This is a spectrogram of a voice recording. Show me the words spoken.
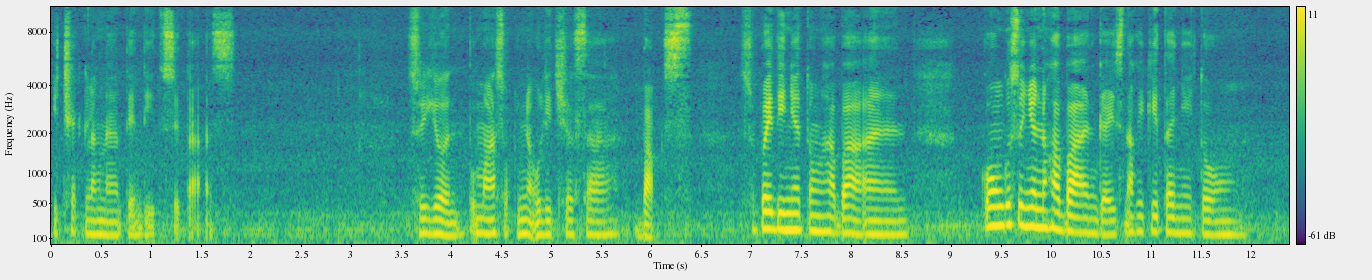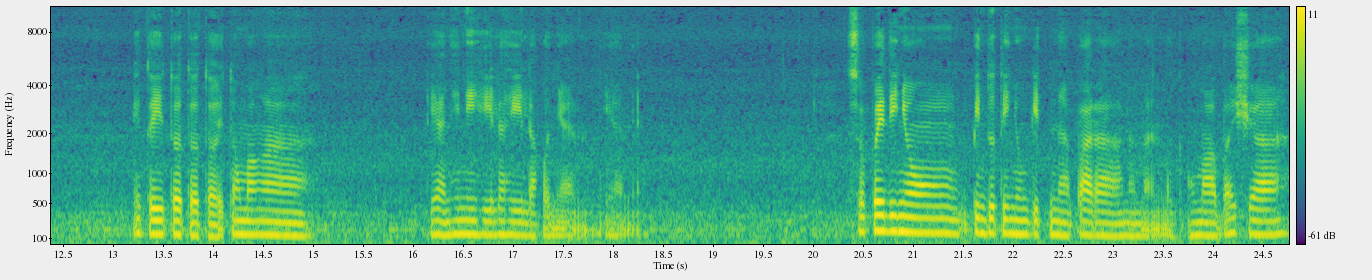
i-check lang natin dito sa taas. So, yun. Pumasok na ulit siya sa box. So, pwede niya itong habaan. Kung gusto niyo ng habaan, guys, nakikita niyo itong ito, ito, ito, ito. Itong mga yan, hinihila-hila ko niyan. Yan, yan. So, pwede nyong pindutin yung gitna para naman mag umaba siya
